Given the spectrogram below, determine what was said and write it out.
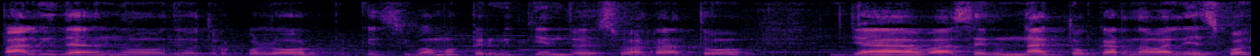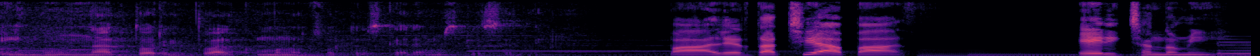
pálidas, no de otro color, porque si vamos permitiendo eso al rato ya va a ser un acto carnavalesco y no un acto ritual como nosotros queremos que sea. Para Alerta Chiapas, Eric Chandomí.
